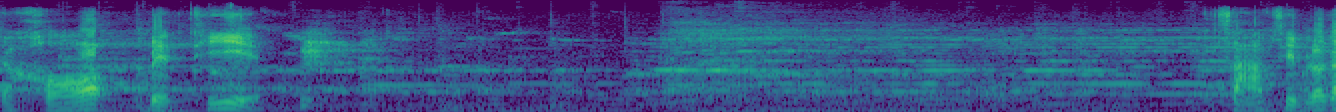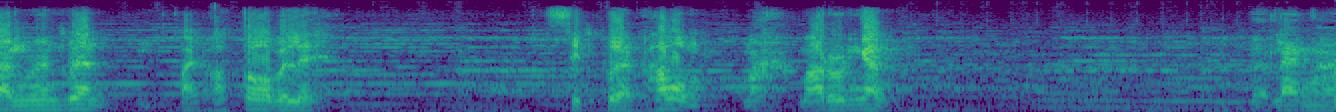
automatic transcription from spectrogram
จะขอเบ็ดที่30แล้วกันเพื่อนๆปล่อยออโต้ไปเลย สิบเปิดครับผม มา มารุนกัน เปิดแรกมา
